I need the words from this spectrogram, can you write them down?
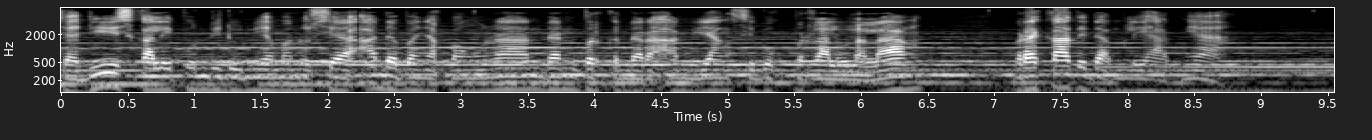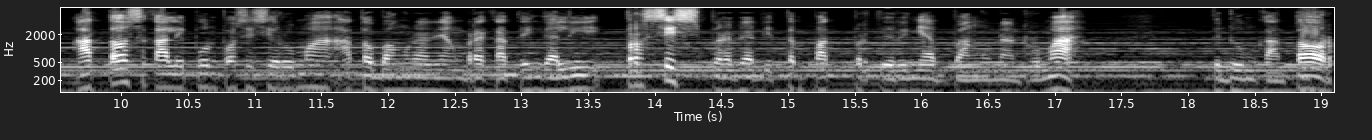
Jadi sekalipun di dunia manusia ada banyak bangunan dan berkendaraan yang sibuk berlalu lalang, mereka tidak melihatnya atau sekalipun posisi rumah atau bangunan yang mereka tinggali persis berada di tempat berdirinya bangunan rumah, gedung kantor,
